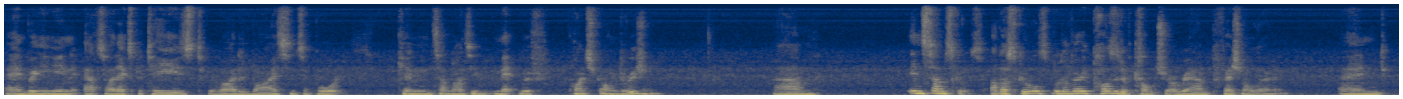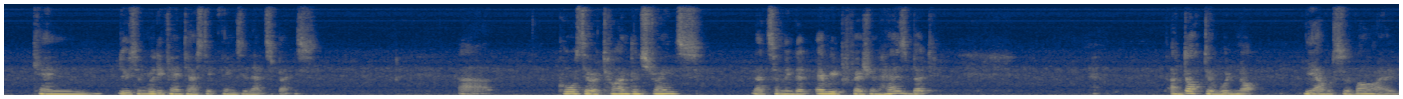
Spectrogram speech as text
and bringing in outside expertise to provide advice and support can sometimes be met with quite strong derision. Um, in some schools, other schools build a very positive culture around professional learning and can do some really fantastic things in that space. Uh, of course, there are time constraints. That's something that every profession has, but a doctor would not be able to survive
